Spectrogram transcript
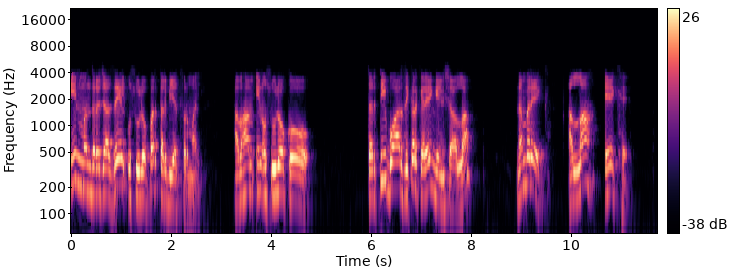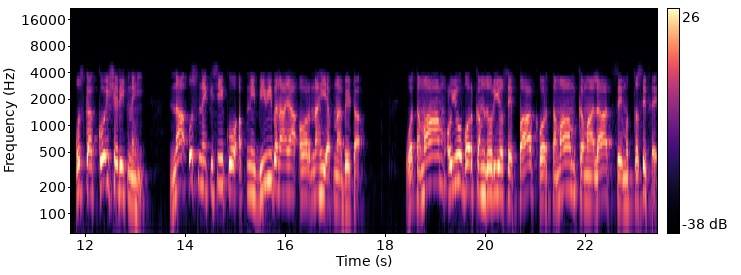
ان مندرجہ ذیل اصولوں پر تربیت فرمائی۔ اب ہم ان اصولوں کو ترتیب وار ذکر کریں گے انشاءاللہ۔ نمبر ایک، اللہ ایک ہے، اس کا کوئی شریک نہیں، نہ اس نے کسی کو اپنی بیوی بنایا اور نہ ہی اپنا بیٹا۔ وہ تمام عیوب اور کمزوریوں سے پاک اور تمام کمالات سے متصف ہے،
